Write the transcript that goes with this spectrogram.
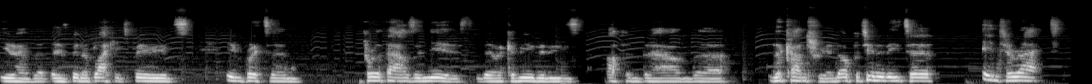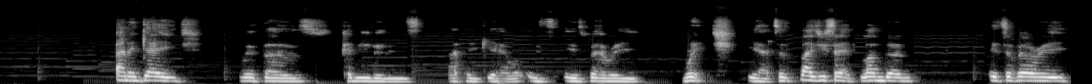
you know that there's been a black experience in Britain for a thousand years. There are communities up and down the the country, and the opportunity to interact and engage with those communities, I think, yeah, is is very rich. Yeah, so as you said, London, it's a very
